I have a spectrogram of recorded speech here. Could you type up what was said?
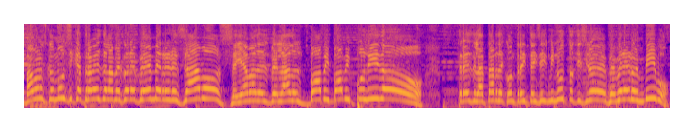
Vámonos con música a través de la mejor FM. Regresamos. Se llama Desvelados Bobby Bobby Pulido. 3 de la tarde con 36 minutos, 19 de febrero en vivo.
